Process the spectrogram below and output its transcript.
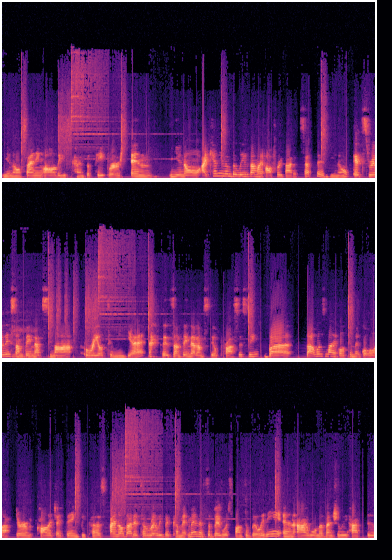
you know, signing all these kinds of papers. And, you know, I can't even believe that my offer got accepted, you know? It's really something mm. that's not real to me yet. it's something that I'm still processing. But that was my ultimate goal after college, I think, because I know that it's a really big commitment, it's a big responsibility, and I will eventually have to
